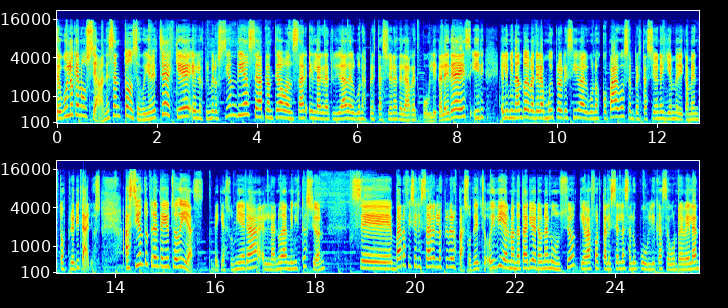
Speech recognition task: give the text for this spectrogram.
según lo que anunciaba en ese entonces Goyenechea, es que en los primeros 100 días se ha planteado avanzar en la gratuidad de algunas prestaciones de la red pública. La idea es ir eliminando de manera muy progresiva algunos copagos en prestaciones y en medicamentos prioritarios. A 138 días de que asumiera la nueva administración, se van a oficializar los primeros pasos. De hecho, hoy día el mandatario era un anuncio que va a fortalecer la salud pública, según revelan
